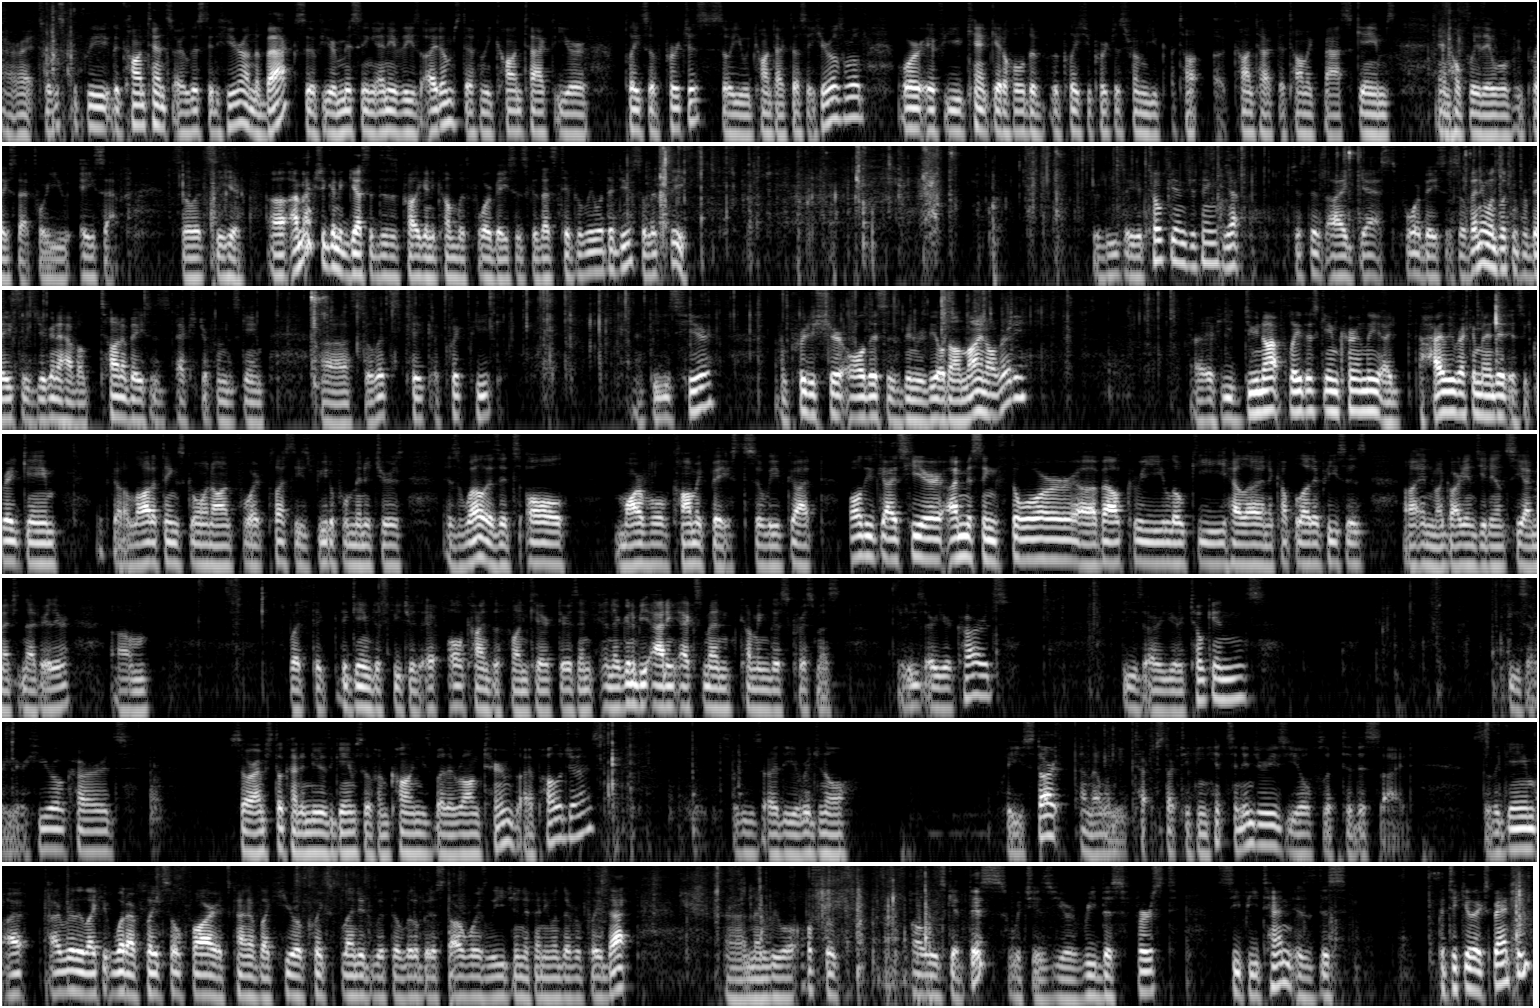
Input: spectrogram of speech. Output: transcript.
All right, so just quickly, the contents are listed here on the back. So if you're missing any of these items, definitely contact your place of purchase. So you would contact us at Heroes World, or if you can't get a hold of the place you purchase from, you uh, contact Atomic Mass Games, and hopefully they will replace that for you ASAP. So let's see here. Uh, I'm actually going to guess that this is probably going to come with four bases because that's typically what they do. So let's see. So these are your tokens, you think? Yep just as I guessed, four bases. So if anyone's looking for bases, you're going to have a ton of bases extra from this game. Uh, so let's take a quick peek at these here. I'm pretty sure all this has been revealed online already. Uh, if you do not play this game currently, I highly recommend it. It's a great game. It's got a lot of things going on for it, plus these beautiful miniatures, as well as it's all Marvel comic based. So we've got all these guys here. I'm missing Thor, uh, Valkyrie, Loki, Hela, and a couple other pieces uh, in my Guardians you didn't see. I mentioned that earlier. Um, but the, the game just features all kinds of fun characters, and, and they're going to be adding X-Men coming this Christmas. So these are your cards. These are your tokens. These are your hero cards. Sorry, I'm still kind of new to the game, so if I'm calling these by the wrong terms, I apologize. So these are the original way you start, and then when you start taking hits and injuries, you'll flip to this side. So the game, I, I really like it. What I've played so far, it's kind of like HeroClix blended with a little bit of Star Wars Legion, if anyone's ever played that. And then we will also always get this, which is your read this first CP10 is this particular expansion.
